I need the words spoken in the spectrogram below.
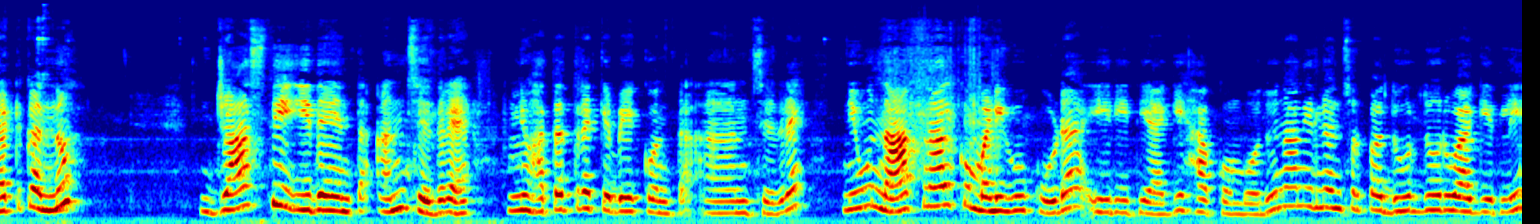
ಲಟ್ಕನ್ನು ಜಾಸ್ತಿ ಇದೆ ಅಂತ ಅನಿಸಿದರೆ, ನೀವು ಹತ್ತತ್ರಕ್ಕೆ ಬೇಕು ಅಂತ ಅನಿಸಿದರೆ, ನೀವು ನಾಲ್ಕು ನಾಲ್ಕು ಮಣಿಗೂ ಕೂಡ ಈ ರೀತಿಯಾಗಿ ಹಾಕೊಬೋದು. ನಾನು ಇಲ್ಲಿ ಒಂದು ಸ್ವಲ್ಪ ದೂರ ದೂರವಾಗಿರಲಿ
